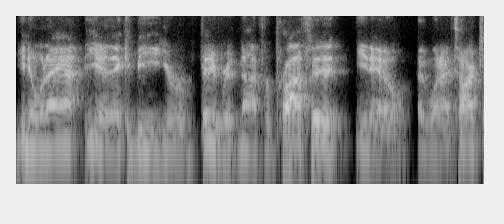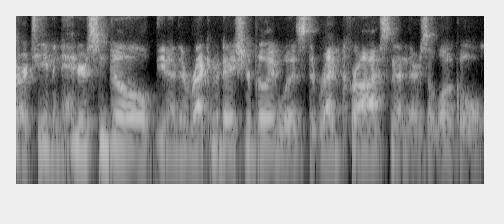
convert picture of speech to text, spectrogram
you know, when I, you know, that could be your favorite not for profit, you know, when I talked to our team in Hendersonville, you know, their recommendation really was the Red Cross. And then there's a local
